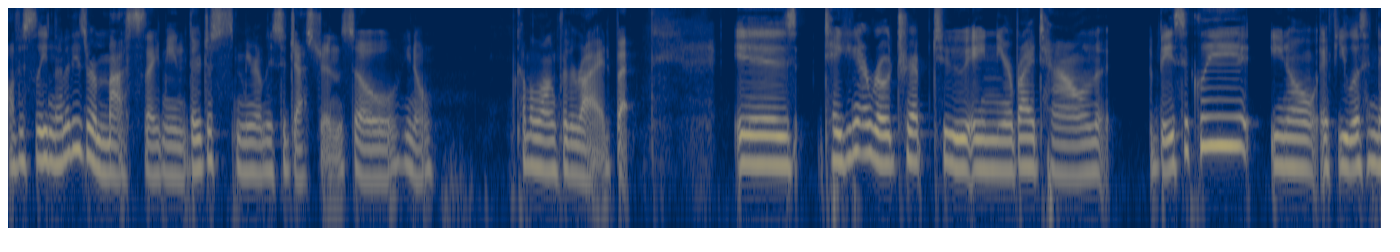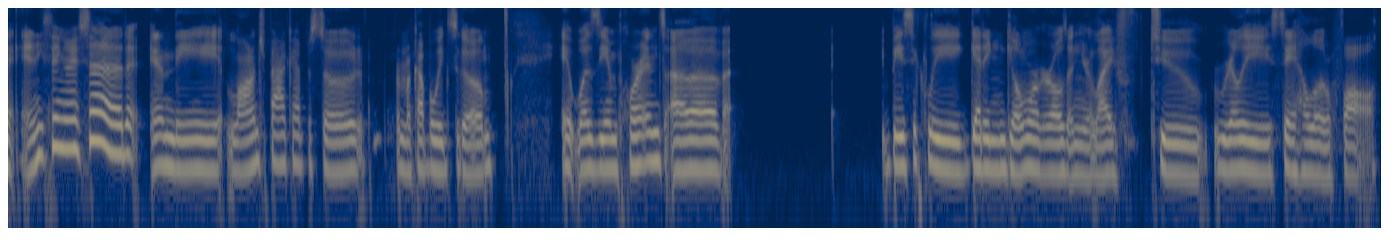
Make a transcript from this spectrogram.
obviously none of these are musts. I mean, they're just merely suggestions. So, you know, come along for the ride. But is taking a road trip to a nearby town. Basically, you know, if you listen to anything I said in the launch back episode from a couple weeks ago, it was the importance of basically getting Gilmore Girls in your life to really say hello to fall.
